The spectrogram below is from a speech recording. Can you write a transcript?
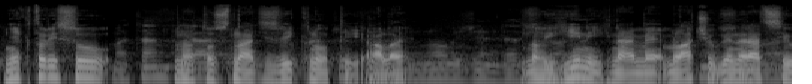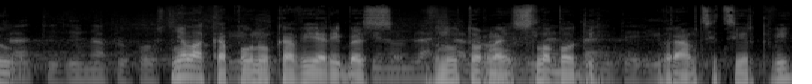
Niektorí sú na to snáď zvyknutí, ale mnohých iných, najmä mladšiu generáciu, neláka ponuka viery bez vnútornej slobody v rámci cirkvy,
